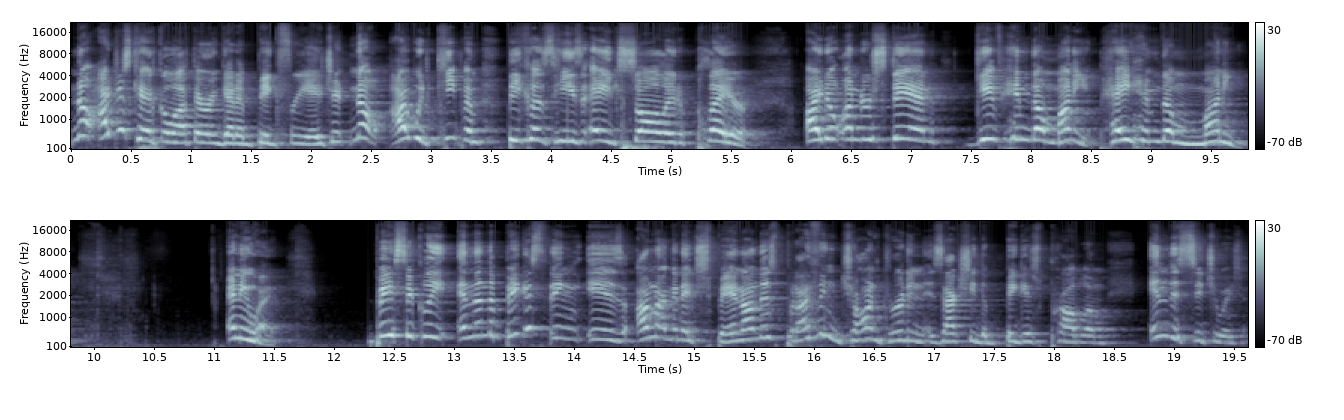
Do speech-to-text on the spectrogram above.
No, I just can't go out there and get a big free agent. No, I would keep him because he's a solid player. I don't understand. Give him the money, pay him the money. Anyway, basically, and then the biggest thing is I'm not going to expand on this, but I think Jon Gruden is actually the biggest problem in this situation.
